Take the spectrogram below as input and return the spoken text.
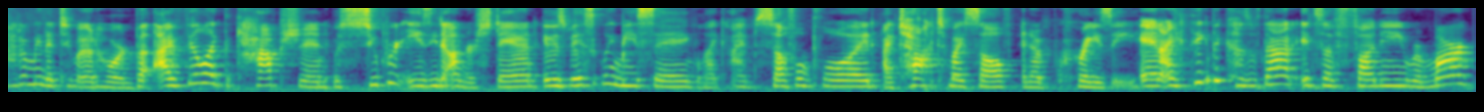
I don't mean to toot my own horn, but I feel like the caption was super easy to understand. It was basically me saying like, I'm self-employed, I talk to myself, and I'm crazy. And I think because of that, it's a funny remark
